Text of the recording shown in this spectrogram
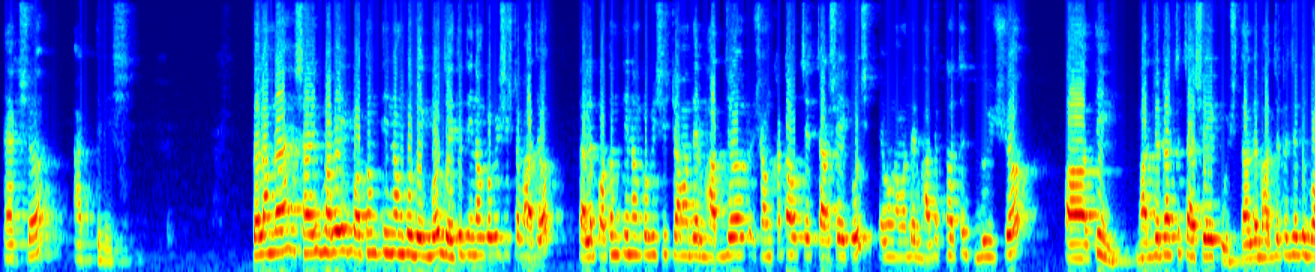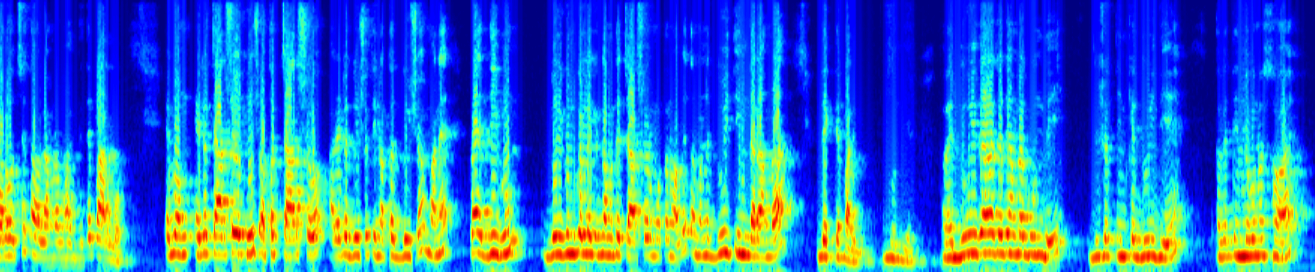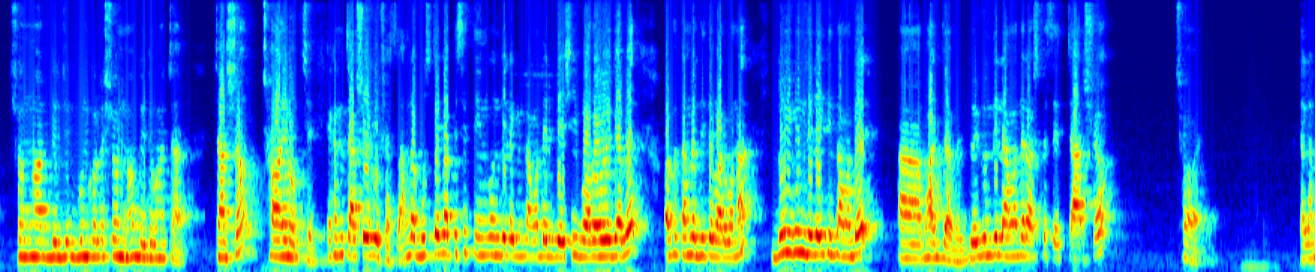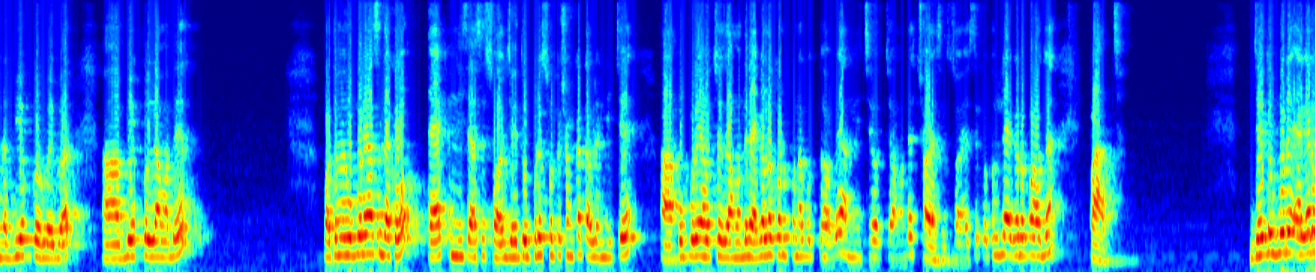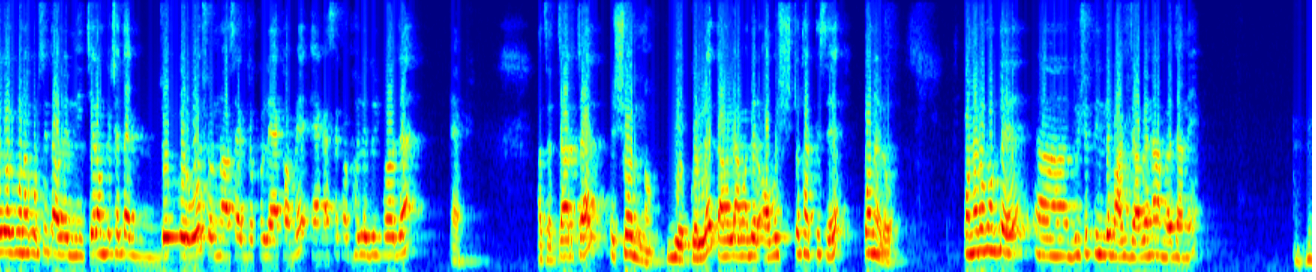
একশো আটত্রিশ। তাহলে আমরা স্বাভাবিকভাবেই প্রথম তিন অঙ্ক দেখব, যেহেতু তিন অঙ্ক বিশিষ্ট ভাজক, তাহলে প্রথম তিন অঙ্ক বিশিষ্ট আমাদের ভাজ্য সংখ্যাটা হচ্ছে চারশো একুশ এবং আমাদের ভাজকটা হচ্ছে দুইশো তিন। ভাজ্যটা হচ্ছে চারশো একুশ। তাহলে ভাজ্যটা যেহেতু বড় হচ্ছে, তাহলে আমরা ভাগ দিতে পারব। এবং এটা চারশো একুশ অর্থাৎ চারশো, আর এটা দুইশো তিন অর্থাৎ দুইশো মানে প্রায় দ্বিগুণ। দুই গুণ করলে কিন্তু আমাদের চারশোর মতন হবে, তার মানে দুই তিন দ্বারা আমরা দেখতে পারি গুণ দিয়ে। তাহলে দুই দ্বারা যদি আমরা গুণ দিই, দুইশো তিনকে দুই দিয়ে, তাহলে তিন দুগুণ ছয়, শূন্য আর দুই গুণ করলে শূন্য, দুই দুগুণ চার। চারশো ছয় হচ্ছে। এখানে চারশো একুশ আছে। আমরা বুঝতে পারতেছি, তিন গুণ দিলে কিন্তু আমাদের বেশি বড় হয়ে যাবে। অর্থাৎ আমরা দিতে পারব না। দুই গুণ দিলেই কিন্তু আমাদের ভাগ যাবে। দুই গুণ দিলে আমাদের আসতেছে চারশো ছয়। তাহলে আমরা বিয়োগ করব এবার। বিয়োগ করলে আমাদের প্রথমে উপরে আছে দেখো, এক, নিচে আছে ছয়। যেহেতু উপরে ছোট সংখ্যা, তাহলে নিচে উপরে হচ্ছে যে আমাদের এগারো কল্পনা করতে হবে, আর নিচে হচ্ছে আমাদের ছয় আছে। ছয় আছে কত হলে এগারো পাওয়া যায়? পাঁচ। যেহেতু উপরে এগারো কল্পনা করছি, তাহলে নিচের অঙ্কের সাথে এক যোগ করব। শূন্য আছে, এক যোগ করলে এক হবে। এক আছে কত হলে দুই পাওয়া যায়? এক। আচ্ছা চার চার, শূন্য বিয়োগ করলে তাহলে আমাদের অবশিষ্ট থাকতেছে পনেরো। পনেরোর মধ্যে দুইশো তিনটে ভাগ যাবে না, আমরা জানি।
